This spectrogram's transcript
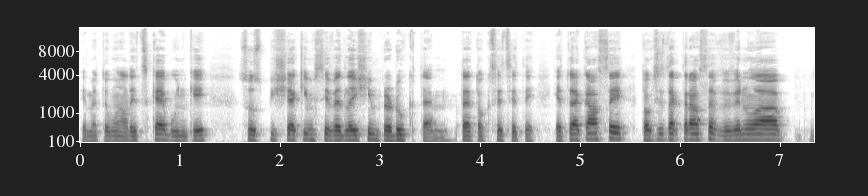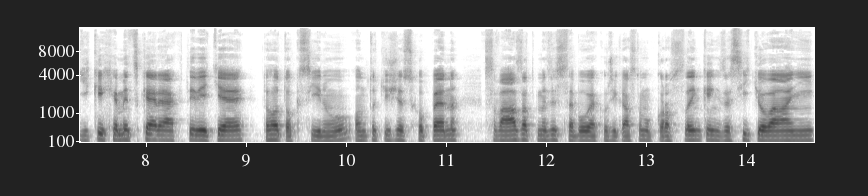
dejme tomu na lidské buňky, jsou spíše jakýmsi vedlejším produktem té toxicity. Je to jakási toxicita, která se vyvinula díky chemické reaktivitě toho toxínu. On totiž je schopen svázat mezi sebou, jako říká se tomu crosslinking, zesíťování,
